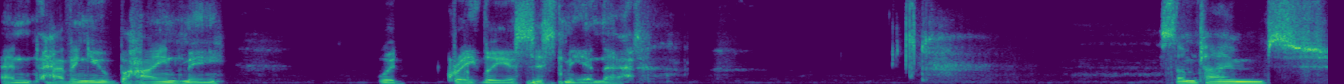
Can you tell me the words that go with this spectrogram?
And having you behind me would greatly assist me in that. Sometimes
